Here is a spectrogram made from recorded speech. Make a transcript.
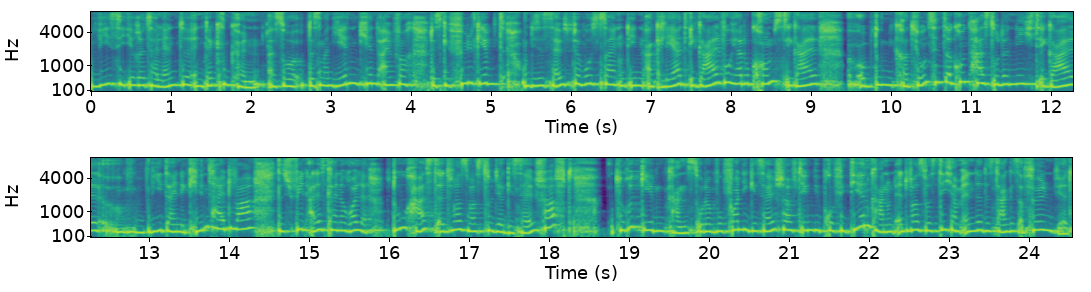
wie sie ihre Talente entdecken können. Also, dass man jedem Kind einfach das Gefühl gibt und dieses Selbstbewusstsein und ihnen erklärt, egal woher du kommst, egal ob du Migrationshintergrund hast oder nicht, egal wie deine Kindheit war, das spielt alles keine Rolle. Du hast etwas, was du der Gesellschaft zurückgeben kannst oder wovon die Gesellschaft irgendwie profitieren kann und etwas, was dich am Ende des Tages erfüllen wird.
